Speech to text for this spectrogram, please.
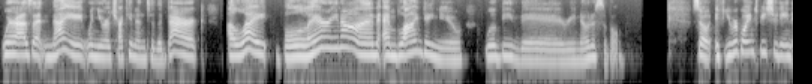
Whereas at night, when you are trekking into the dark, a light blaring on and blinding you will be very noticeable. So, if you are going to be shooting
